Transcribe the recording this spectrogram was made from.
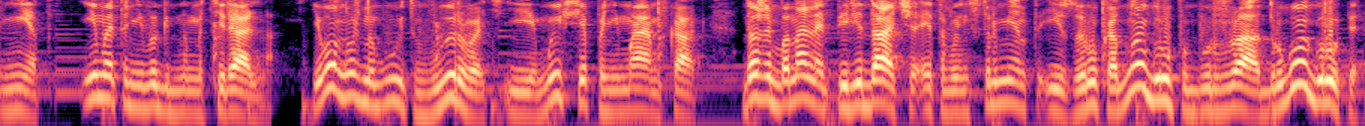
Нет, им это невыгодно материально. Его нужно будет вырвать, и мы все понимаем как. Даже банальная передача этого инструмента из рук одной группы буржуа другой группе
